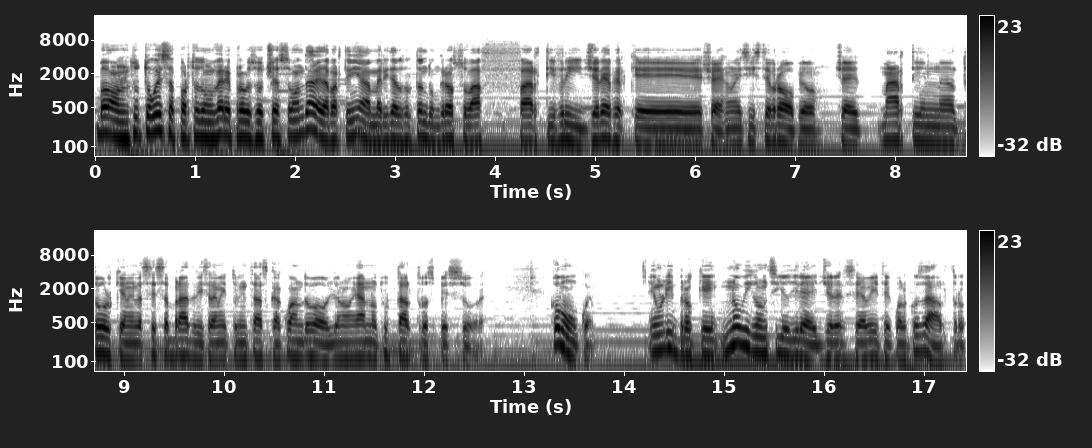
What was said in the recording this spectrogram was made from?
Bon, tutto questo ha portato a un vero e proprio successo mondiale. Da parte mia ha meritato soltanto un grosso va a farti friggere perché cioè, non esiste proprio. Cioè, Martin Tolkien e la stessa Bradley se la mettono in tasca quando vogliono e hanno tutt'altro spessore. Comunque, è un libro che non vi consiglio di leggere se avete qualcos'altro,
